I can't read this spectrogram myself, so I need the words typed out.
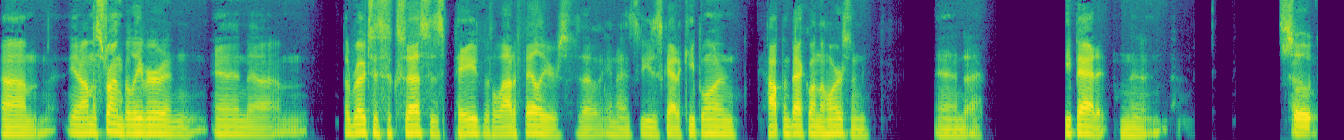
um, you know, I'm a strong believer and and um, the road to success is paved with a lot of failures. So you know, you just got to keep on hopping back on the horse and and uh, keep at it. And, so um,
